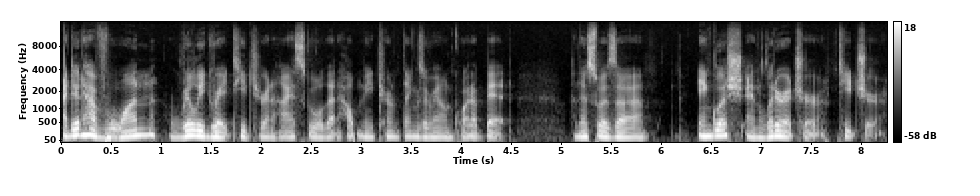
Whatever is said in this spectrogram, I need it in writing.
I did have one really great teacher in high school that helped me turn things around quite a bit. And this was a English and literature teacher.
